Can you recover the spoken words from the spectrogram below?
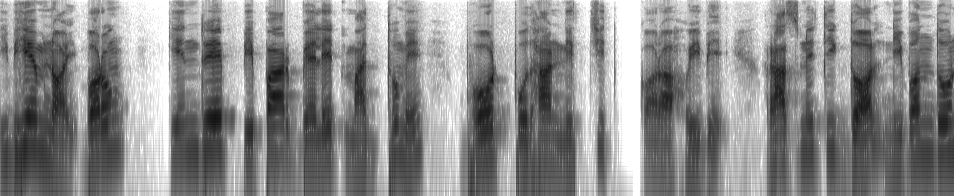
ইভিএম নয়, বরং কেন্দ্রে পেপার, ব্যালেট মাধ্যমে ভোট প্রধান নিশ্চিত করা হইবে। রাজনৈতিক দল নিবন্ধন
